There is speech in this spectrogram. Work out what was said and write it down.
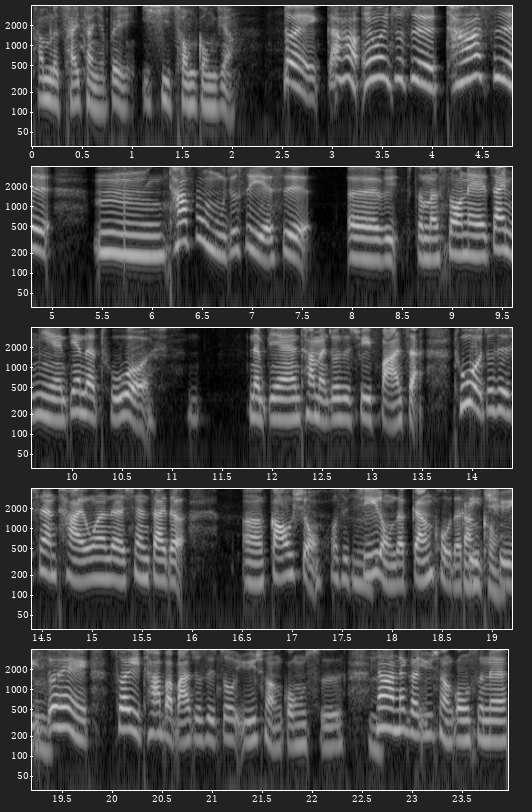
他们的财产也被一系充公，这样。对，刚好因为就是他是，嗯，他父母就是也是，呃，怎么说呢，在缅甸的土尔那边，他们就是去发展。土尔就是像台湾的现在的，呃，高雄或是基隆的港口的地区。对，所以他爸爸就是做渔船公司。那那个渔船公司呢，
